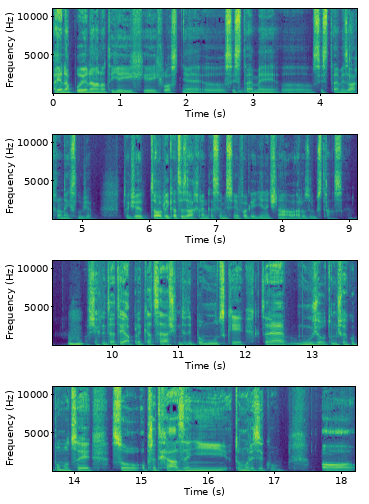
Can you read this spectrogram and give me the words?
a je napojená na ty jejich, jejich vlastně uh, systémy, uh, systémy záchranných služeb. Takže ta aplikace záchranka se myslím je fakt jedinečná a, a rozrůstá se. Mm-hmm. A všechny ty, ty aplikace a všechny ty pomůcky, které můžou tomu člověku pomoci, jsou o předcházení tomu riziku. O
